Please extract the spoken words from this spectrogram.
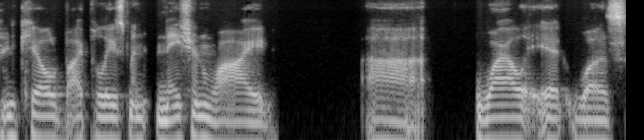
and killed by policemen nationwide, uh, while it was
